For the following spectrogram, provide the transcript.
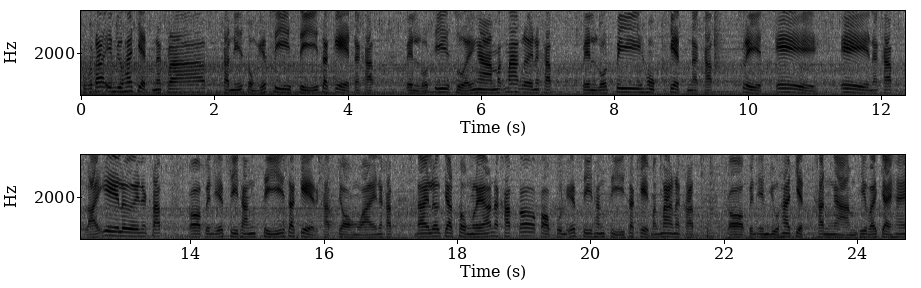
คูปต้า MU57 นะครับ คันนี้ส่ง FC สีสเกตนะครับ เป็นรถที่สวยงามมาก ๆ เลยนะครับ เป็นรถปี 67 นะครับ เกรด A A นะครับ หลาย A เลยนะครับ ก็เป็น FC ทางสีสเกตครับ จองไว้นะครับ ได้เลิกจัดส่งแล้วนะครับ ก็ขอบคุณ FC ทางสีสเกตมาก ๆ นะครับ ก็เป็น MU57 คันงามที่ไว้ใจให้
